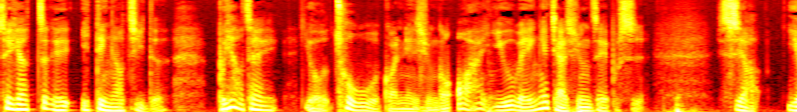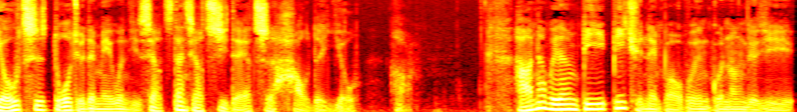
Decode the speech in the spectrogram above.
所以要这个一定要记得，不要再。有错误的观念，想讲哇，油应该加胸这不是，是要油吃多绝对没问题，是要但是要记得要吃好的油，好，好，那维他命 B B 群那部分，可能就是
